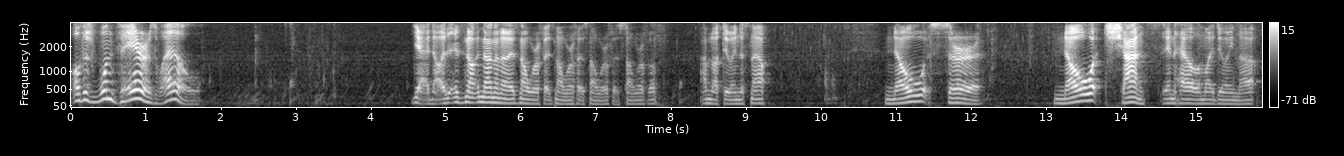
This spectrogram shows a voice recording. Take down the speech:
Oh, there's one there as well. Yeah, no, it's not... No, no, no, it's not worth it. It's not worth it. It's not worth it. It's not worth it. I'm not doing this now. No, sir. No chance in hell am I doing that.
